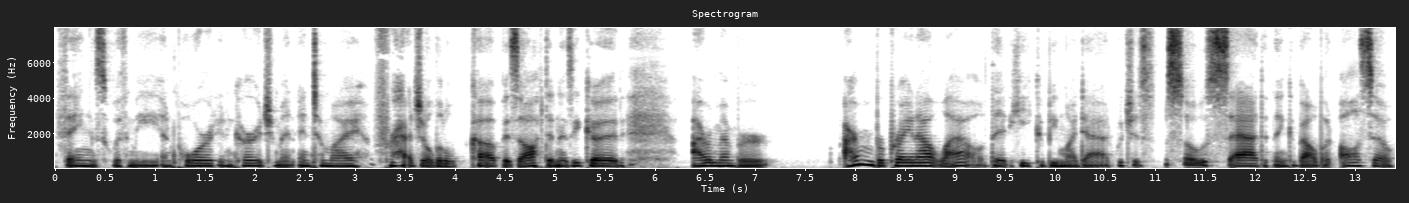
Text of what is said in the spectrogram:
things with me and poured encouragement into my fragile little cup as often as he could. I remember I remember praying out loud that he could be my dad, which is so sad to think about, but also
